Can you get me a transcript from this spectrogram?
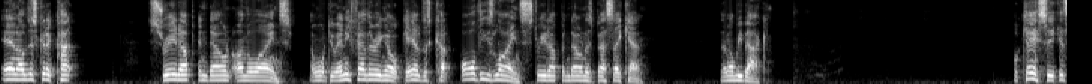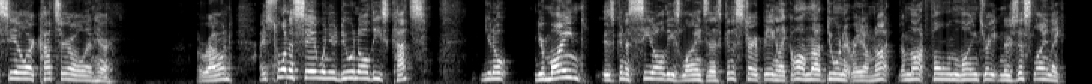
And I'm just going to cut straight up and down on the lines. I won't do any feathering out, okay? I'll just cut all these lines straight up and down as best I can. Then I'll be back. Okay, so you can see all our cuts are all in here around. I just want to say when you're doing all these cuts, you know, your mind is going to see all these lines and it's going to start being like, oh, I'm not doing it right. I'm not, I'm not following the lines right. And there's this line, like,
